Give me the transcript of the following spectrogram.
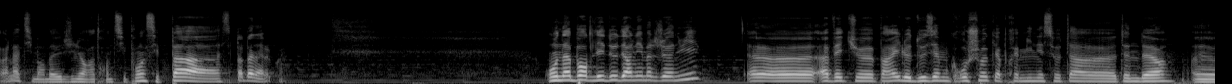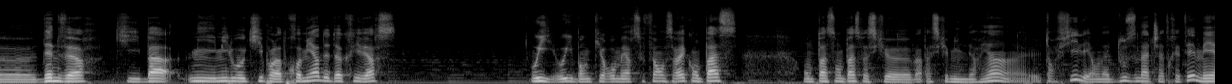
voilà, Tim Hardaway Jr. à 36 points, c'est pas, c'est pas banal. quoi. On aborde les deux derniers matchs de la nuit. euh, avec euh, pareil le deuxième gros choc après Minnesota euh, Thunder, Denver qui bat Mi- Milwaukee pour la première de Doc Rivers. Oui, oui, Banquero meilleur souffrant. C'est vrai qu'on passe, on passe, on passe parce que, bah, parce mine de rien, le temps file et on a 12 matchs à traiter, mais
